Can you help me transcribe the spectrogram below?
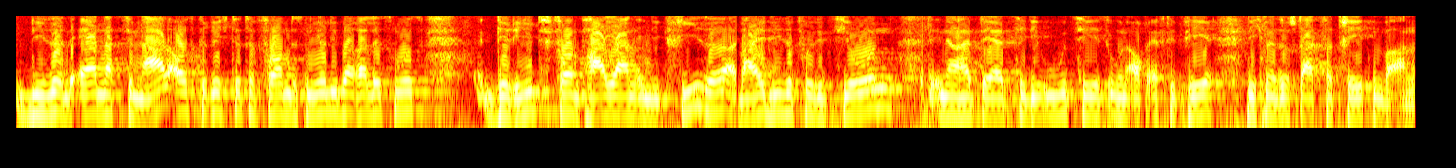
diese eher national ausgerichtete Form des Neoliberalismus geriet vor ein paar Jahren in die Krise, weil diese Position innerhalb der CDU, CSU und auch FDP nicht mehr so stark vertreten waren.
